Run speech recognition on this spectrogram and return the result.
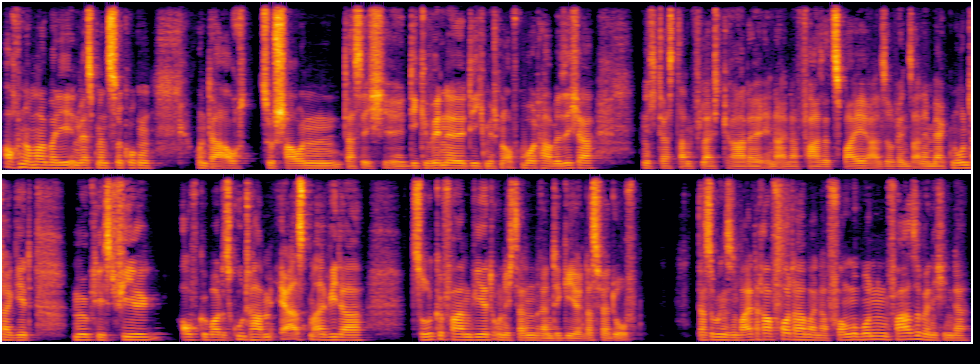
auch nochmal bei die Investments zu gucken und da auch zu schauen, dass ich äh, die Gewinne, die ich mir schon aufgebaut habe, sicher nicht, dass dann vielleicht gerade in einer Phase 2, also wenn es an den Märkten runtergeht, möglichst viel aufgebautes Guthaben erstmal wieder zurückgefahren wird und ich dann in Rente gehe. Das wäre doof. Das ist übrigens ein weiterer Vorteil bei einer fondgebundenen Phase, wenn ich in der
